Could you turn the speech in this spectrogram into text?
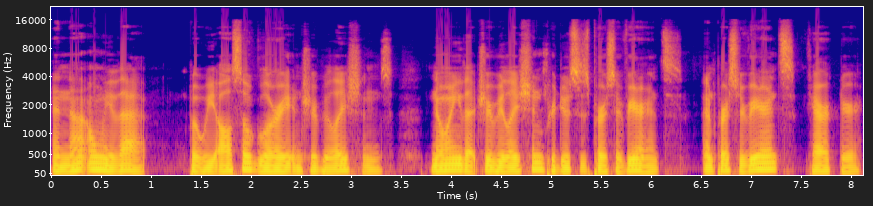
and not only that, but we also glory in tribulations, knowing that tribulation produces perseverance, and perseverance, character,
